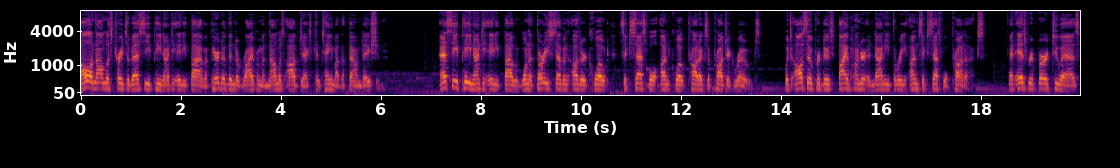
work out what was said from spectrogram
All anomalous traits of SCP-1985 appear to have been derived from anomalous objects contained by the Foundation. SCP-1985 was one of 37 other quote, successful unquote, products of Project Rhodes, which also produced 593 unsuccessful products, and is referred to as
